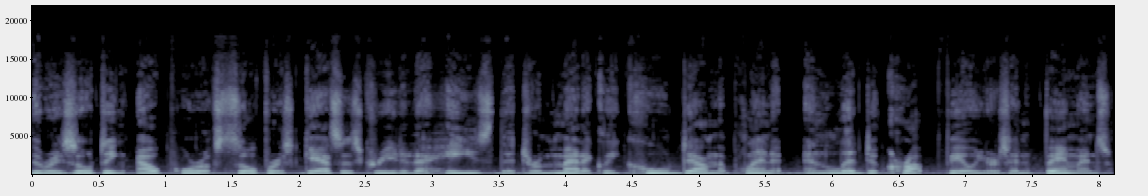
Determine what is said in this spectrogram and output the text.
The resulting outpour of sulfurous gases created a haze that dramatically cooled down the planet and led to crop failures and famines,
